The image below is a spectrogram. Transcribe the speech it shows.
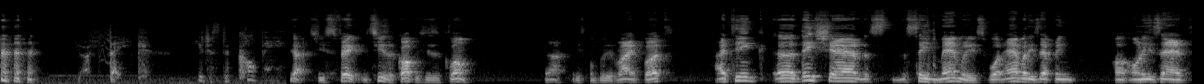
You're just a copy. yeah, she's fake. She's a copy. She's a clone. Yeah, he's completely right. But I think uh, they share the, the same memories. Whatever is happening uh, on his head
